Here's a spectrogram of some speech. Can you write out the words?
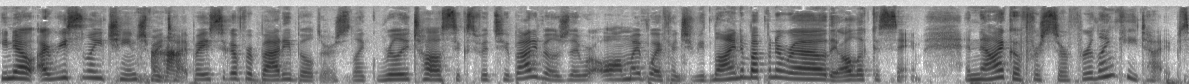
You know, I recently changed my uh-huh. type. I used to go for bodybuilders, like really tall, six foot two bodybuilders. They were all my boyfriends. If you lined them up in a row, they all look the same. And now I go for surfer linky types,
